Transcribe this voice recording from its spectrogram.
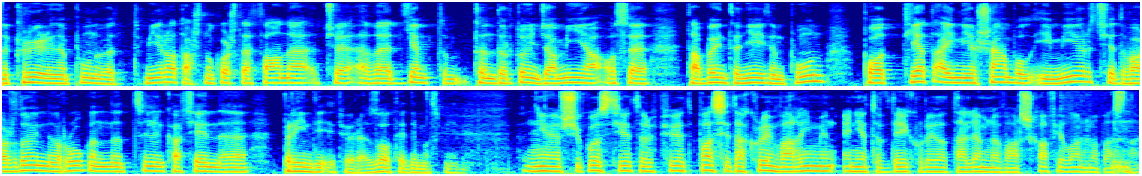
në kryerjen e punëve të mira, tash nuk është e thane që edhe djemtë të ndërtojnë xhamia ose ta bëjnë të njëjtën punë, Po të jetë ai një shembull i mirë që të vazhdojnë në rrugën në të cilën ka qenë prindi i tyre. Zoti e di më së miri. Një shikues tjetër pyet, pasi ta kryejmë varrimin e një të vdekuri dhe ta lëmë në varr, çka fillon më pastaj?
